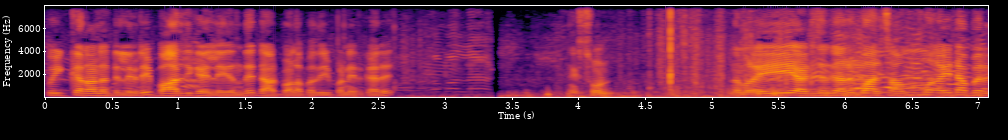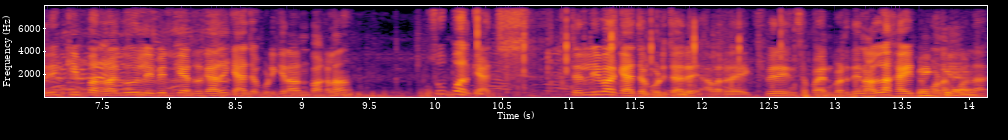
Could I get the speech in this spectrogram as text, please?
குயிக்கரான டெலிவரி பாரதி கையில இருந்து டாட் பாலை பதிவு பண்ணியிருக்காரு. நெக்ஸ்ட் ஒன் இந்த மாதிரி அடிச்சிருக்காரு. பால் செம்ம ஹைட்டாக போயிருக்கு. கீப்பர் ரகு லிவிட் கேட்டிருக்காரு. கேட்சை பிடிக்கிறான்னு பார்க்கலாம். சூப்பர் கேட்ச் தெளிவாக கேட்சை பிடிச்சாரு. அவர் எக்ஸ்பீரியன்ஸை பயன்படுத்தி நல்ல ஹைட் போன போல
